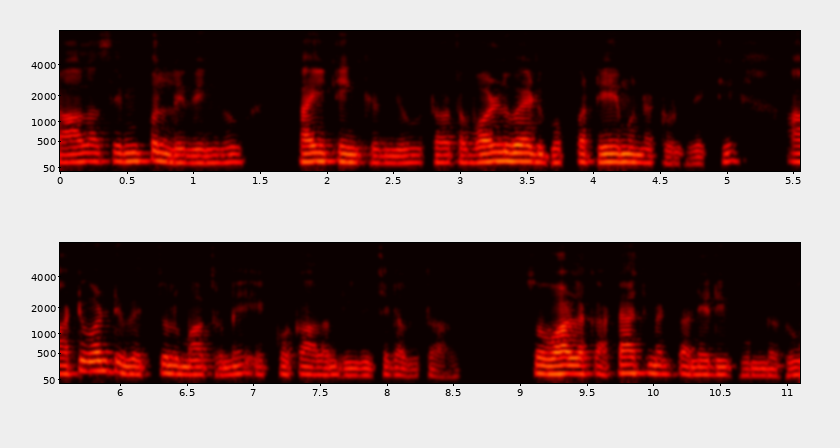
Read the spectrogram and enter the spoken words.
చాలా సింపుల్ లివింగ్ హై థింకింగ్ తర్వాత వరల్డ్ వైడ్ గొప్ప నేమ్ ఉన్నటువంటి వ్యక్తి. అటువంటి వ్యక్తులు మాత్రమే ఎక్కువ కాలం జీవించగలుగుతారు. సో వాళ్ళకి అటాచ్మెంట్ అనేది ఉండదు.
